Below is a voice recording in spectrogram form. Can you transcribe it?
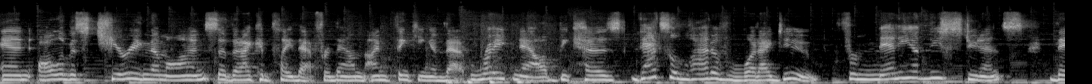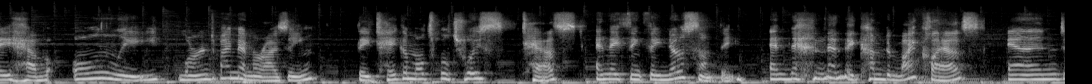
and all of us cheering them on so that I could play that for them. I'm thinking of that right now because that's a lot of what I do. For many of these students, they have only learned by memorizing they take a multiple choice test and they think they know something. And then, then they come to my class and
